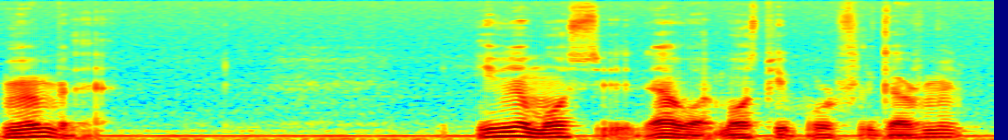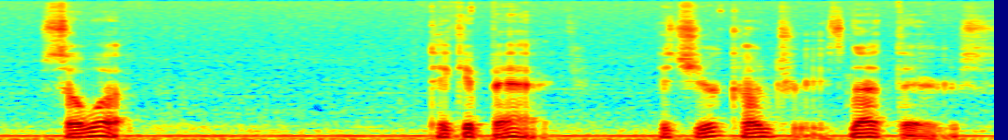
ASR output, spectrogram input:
Remember that. Even though most now what most people work for the government, so what? Take it back. It's your country. It's not theirs.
